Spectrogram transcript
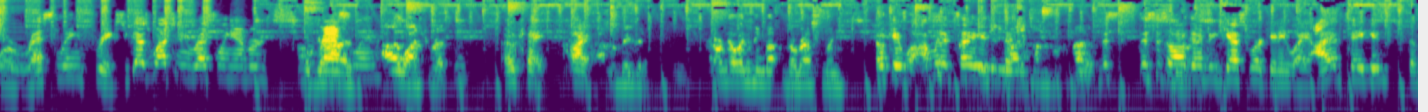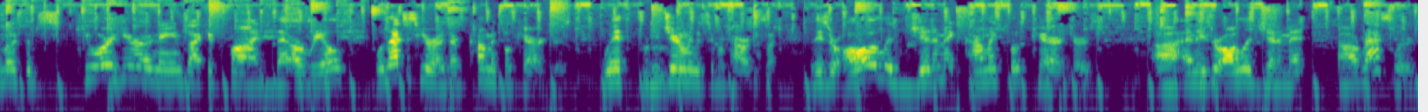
or Wrestling Freaks. You guys watch any wrestling ever? Oh, God. Wrestling? I watch wrestling. Okay, all right. I'm a big wrestling. I don't know anything about the wrestling. Okay, well, I'm going to tell you that comes talk about it. this this is all going to be guesswork anyway. I have taken the most obscure hero names I could find that are real. Well, not just heroes; they're comic book characters with Mhm. generally with superpowers and such. These are all legitimate comic book characters, uh, and these are all legitimate uh, wrestlers.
